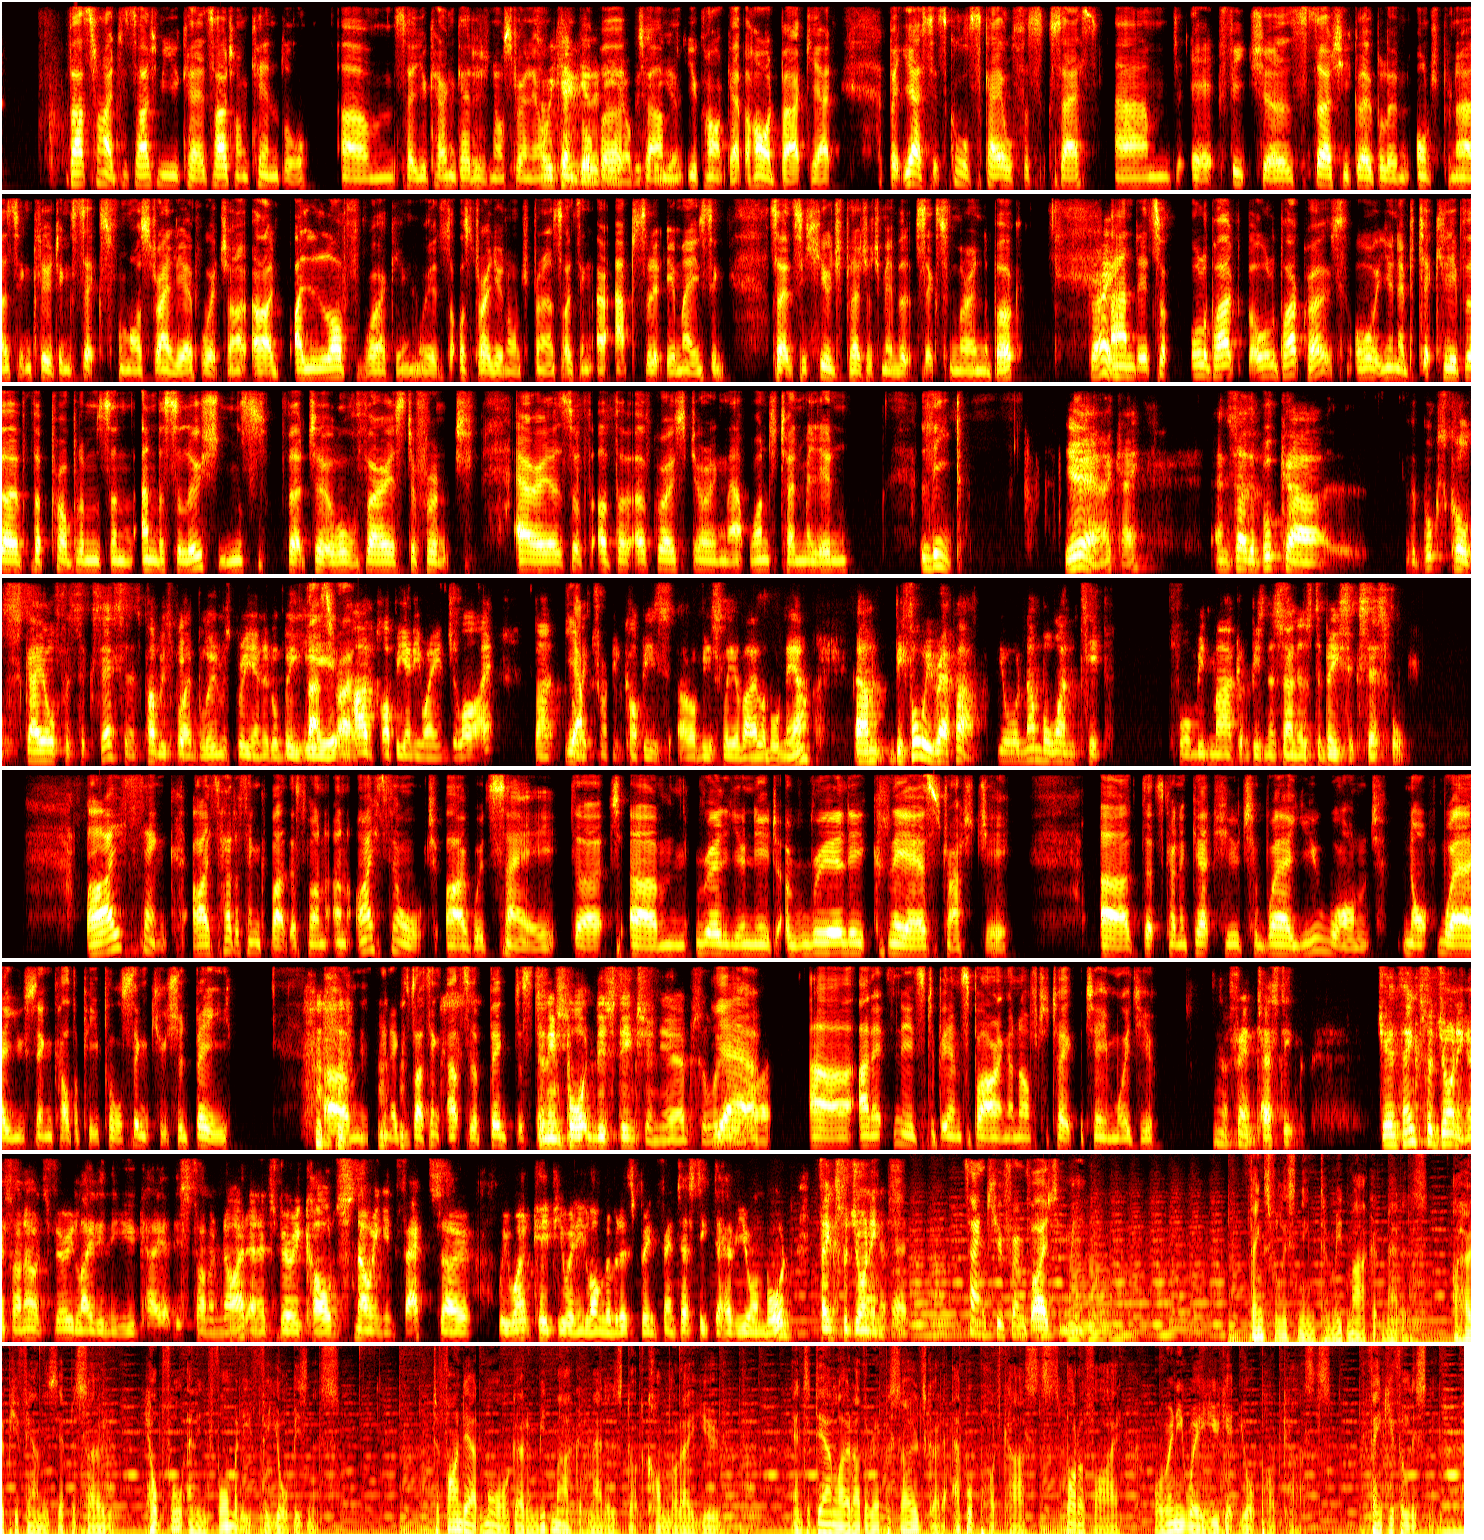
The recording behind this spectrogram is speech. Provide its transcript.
That's right. It's out in the UK. It's out on Kindle. Um, so you can get it in Australia. So we can Kindle, get it, but um, yeah. you can't get the hardback yet. But yes, it's called Scale for Success, and it features 30 global entrepreneurs, including six from Australia, which I, I, I love working with Australian entrepreneurs. I think they're absolutely amazing. So it's a huge pleasure to me that six of them are in the book. Great. And it's all about all about growth, or you know, particularly the the problems and and the solutions that to all various different areas of of, of growth during that one to ten million leap. Yeah. Okay. And so the book. Uh, the book's called Scale for Success, and it's published by Bloomsbury, and it'll be here right. hard copy anyway in July. But yep. electronic copies are obviously available now. Um, before we wrap up, your number one tip for mid market business owners to be successful? I think I had to think about this one, and I thought I would say that um, really you need a really clear strategy uh, that's going to get you to where you want, not where you think other people think you should be. Um, you know, because I think that's a big distinction. It's an important distinction. Yeah, absolutely. Yeah, right. uh, and it needs to be inspiring enough to take the team with you. Oh, fantastic. Jen, thanks for joining us. I know it's very late in the UK at this time of night and it's very cold, snowing in fact, so we won't keep you any longer, but it's been fantastic to have you on board. Thanks for joining okay. us. Thank you for inviting me. Thanks for listening to Mid Market Matters. I hope you found this episode helpful and informative for your business. To find out more, go to midmarketmatters.com.au. And to download other episodes, go to Apple Podcasts, Spotify, or anywhere you get your podcasts. Thank you for listening.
